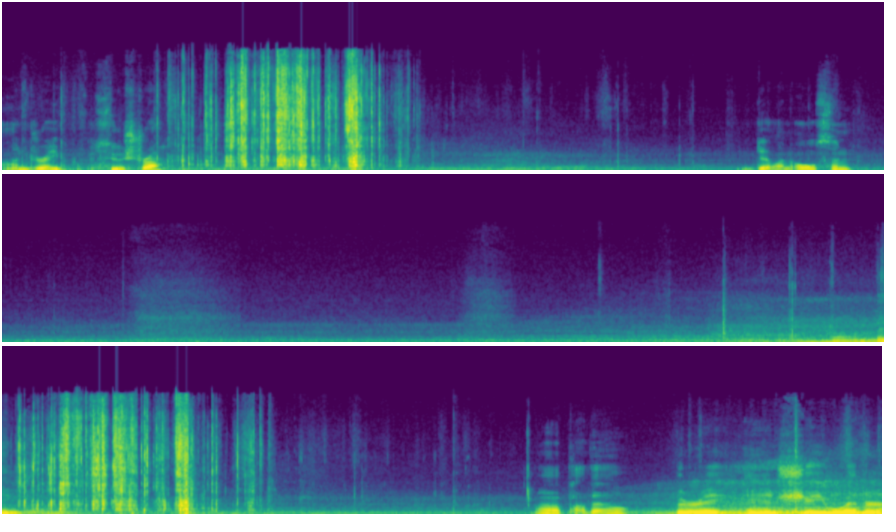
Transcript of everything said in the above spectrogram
Andre Sustra. Dylan Olsen. On base. Pavel Bure and Shea Weber.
